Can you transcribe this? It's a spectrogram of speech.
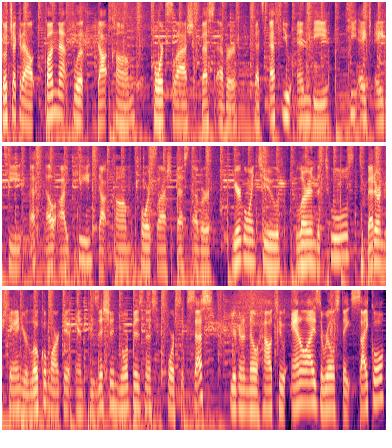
Go check it out. fundthatflip.com forward slash best ever. That's F U N D T H A T F L I P dot com forward slash best ever. You're going to learn the tools to better understand your local market and position your business for success. You're going to know how to analyze the real estate cycle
